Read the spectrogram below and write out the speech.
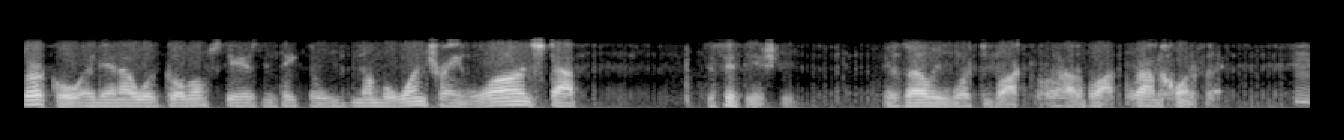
Circle, and then I would go upstairs and take the number one train, one stop to 50th Street, because I always worked the block around the block around the corner for that. Hmm.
